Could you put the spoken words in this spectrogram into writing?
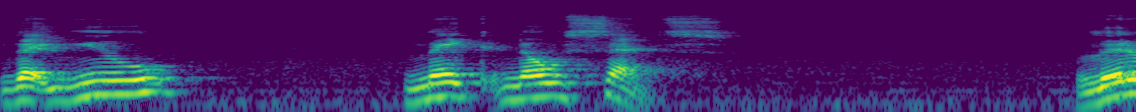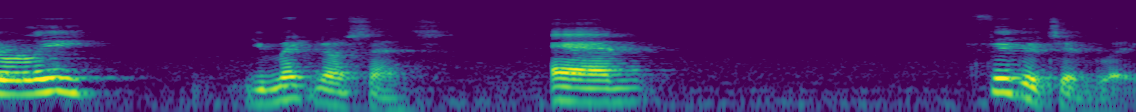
that you make no sense. Literally, you make no sense. And figuratively,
